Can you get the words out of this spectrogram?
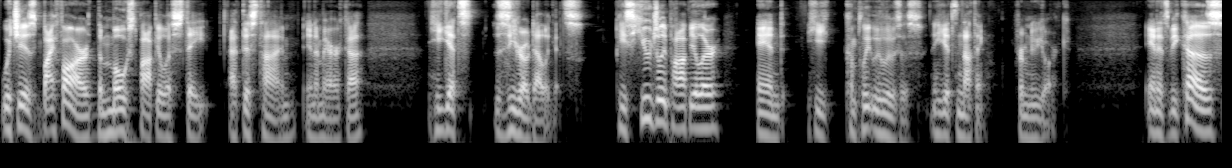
which is by far the most populous state at this time in America, he gets zero delegates. He's hugely popular and he completely loses. He gets nothing from New York. And it's because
